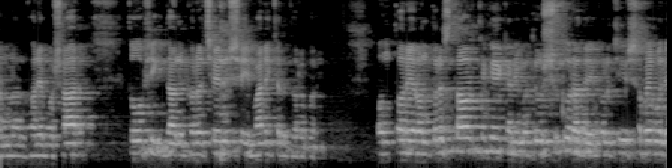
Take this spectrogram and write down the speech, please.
আল্লাহর ঘরে বসার তৌফিক দান করেছেন সেই মালিকের দরবারে। অন্তরের অন্তরস্থল থেকে কালিমাতে শুকুর আদায় করেছি। সবাই বলে,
